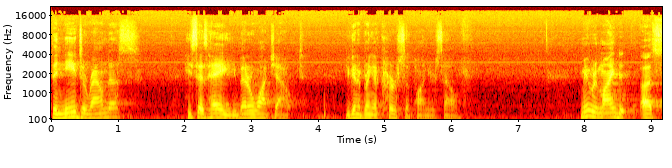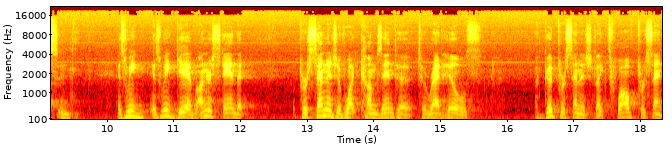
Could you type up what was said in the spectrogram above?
the needs around us, he says, Hey, you better watch out. You're going to bring a curse upon yourself. Let me remind us as we, as we give, understand that a percentage of what comes into to Red Hills, a good percentage, like 12%,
